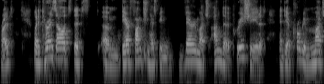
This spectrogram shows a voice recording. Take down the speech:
right? But it turns out that um, their function has been very much underappreciated and they're probably much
